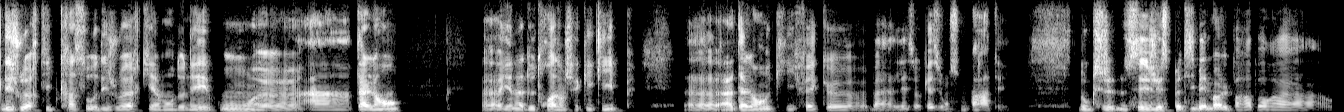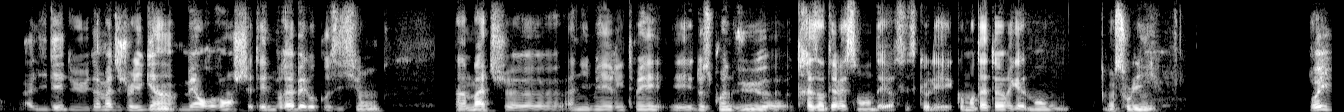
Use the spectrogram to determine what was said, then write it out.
Des joueurs type Crasso, des joueurs qui à un moment donné ont un talent, il y en a deux, trois dans chaque équipe, un talent qui fait que bah, les occasions ne sont pas ratées. Donc j'ai ce petit bémol par rapport à, à l'idée d'un match de Ligue 1, mais en revanche, c'était une vraie belle opposition un match animé, rythmé et de ce point de vue très intéressant. D'ailleurs, c'est ce que les commentateurs également ont, souligné. Oui,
